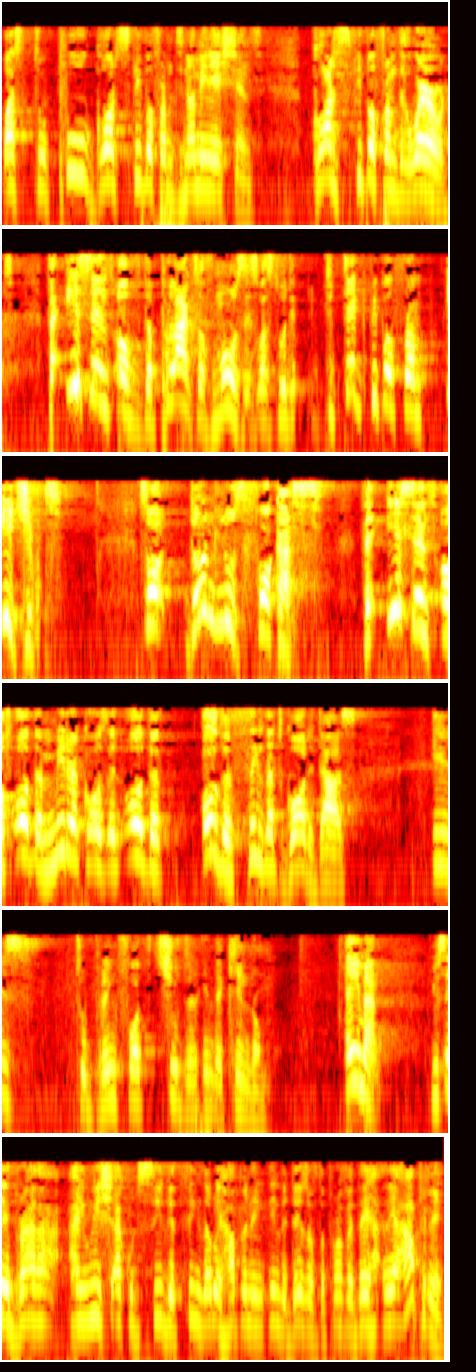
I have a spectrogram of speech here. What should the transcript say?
was to pull God's people from denominations, God's people from the world. The essence of the plagues of Moses was to, to take people from Egypt. So don't lose focus. The essence of all the miracles and all the, all the things that God does is to bring forth children in the kingdom. Amen. You say, brother, I wish I could see the things that were happening in the days of the prophet. They, they are happening.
